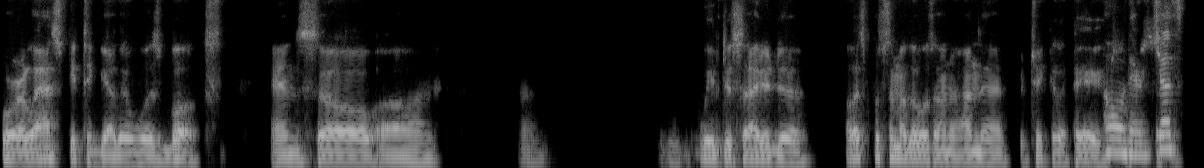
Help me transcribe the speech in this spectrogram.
for our last get together was books, and so uh, uh, we've decided to well, let's put some of those on on that particular page. Oh, they're So just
